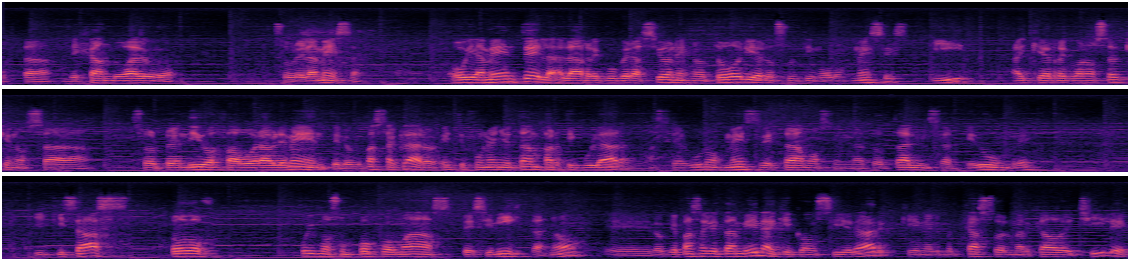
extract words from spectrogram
está dejando algo sobre la mesa. Obviamente la, recuperación es notoria los últimos dos meses y hay que reconocer que nos ha sorprendido favorablemente. Lo que pasa, claro, este fue un año tan particular, hace algunos meses estábamos en la total incertidumbre y quizás todos fuimos un poco más pesimistas, ¿no? Eh, lo que pasa que también hay que considerar que en el caso del mercado de Chile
